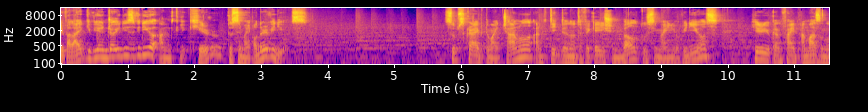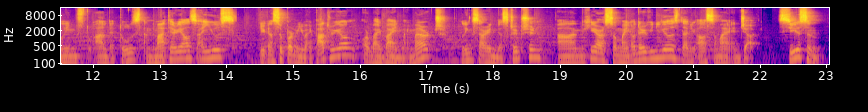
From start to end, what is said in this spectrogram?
Leave a like if you enjoyed this video and click here to see my other videos. Subscribe to my channel and tick the notification bell to see my new videos. Here you can find Amazon links to all the tools and materials I use. You can support me by Patreon or by buying my merch, links are in description and here are some my other videos that you also might enjoy. See you soon!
